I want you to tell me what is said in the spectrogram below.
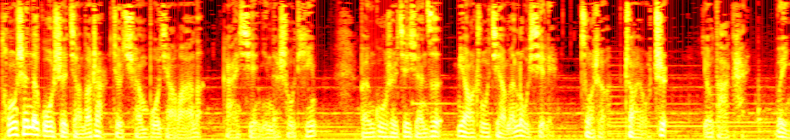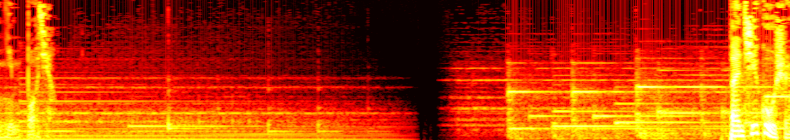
童身的故事讲到这儿就全部讲完了。感谢您的收听，本故事节选自《妙珠见闻录》系列，作者赵有志，由大凯为您播讲。本期故事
